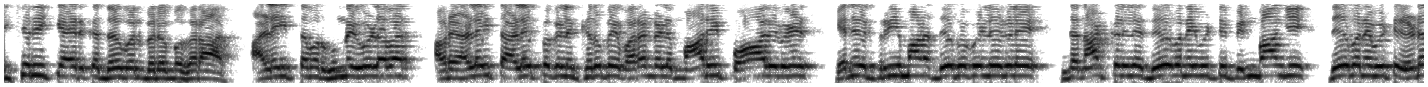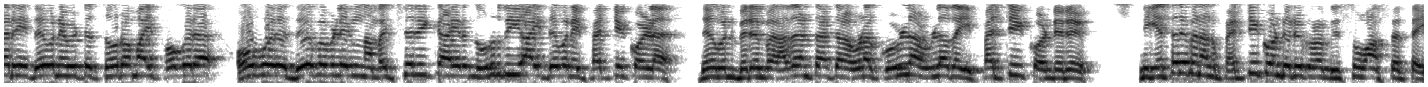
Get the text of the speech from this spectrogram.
எச்சரிக்கையா இருக்க தேவன் விரும்புகிறார். அழைத்தவர் உண்மை உள்ளவர். அவரை அழைத்த அழைப்புகளின் கிருபை வரங்களும் மாறி போகாதவர்கள் எனவே பிரியமான தேவ பிள்ளைகளே இந்த நாட்களிலே தேவனை விட்டு பின்வாங்கி தேவனை விட்டு இடறி தேவனை விட்டு தூரமாய் போகிற ஒவ்வொரு தேவ பிள்ளைகளும் நாம் எச்சரிக்கையாக இருந்து உறுதியாய் தேவனை பற்றி கொள்ள தேவன் விரும்ப அதன் தான் உனக்கு உள்ள உள்ளதை பற்றி கொண்டிரு நீ எத்தனை பேர் நாங்கள் பற்றி கொண்டிருக்கிறோம் விசுவாசத்தை?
